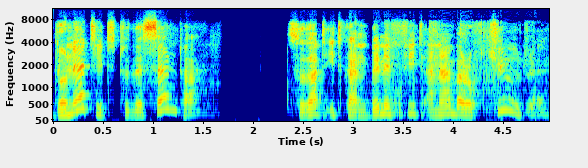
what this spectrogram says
donate it to the center so that it can benefit a number of children.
